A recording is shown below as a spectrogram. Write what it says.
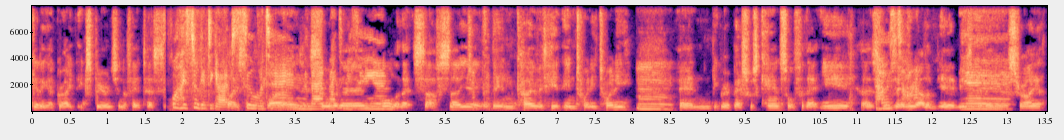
getting a great experience in a fantastic well, they still get to go out to Silverton, the Mad Max Museum. all of that stuff. So yeah, Kids but then COVID hit in 2020, Mm. and Big Red Bash was cancelled for that year, as That was was every other yeah music event in Australia.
